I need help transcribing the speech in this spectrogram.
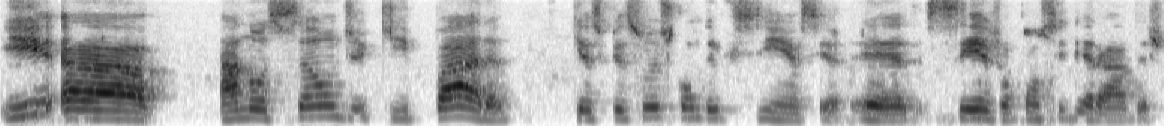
e a, a noção de que para que as pessoas com deficiência é, sejam consideradas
